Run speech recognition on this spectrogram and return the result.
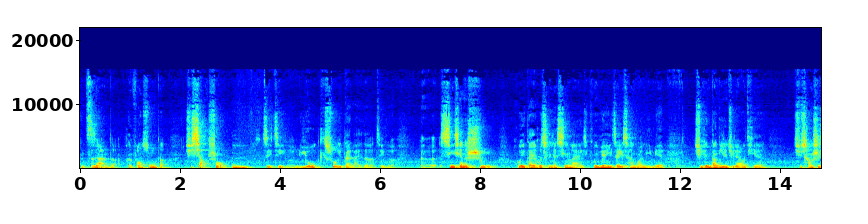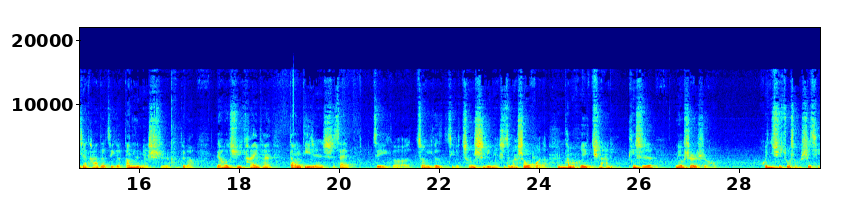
很自然的、很放松的去享受，嗯，这这个旅游所给带来的这个呃新鲜的事物，会大家会沉下心来，更愿意在一餐馆里面去跟当地人去聊聊天，去尝试一下他的这个当地的美食，对吧？然后去看一看当地人是在。这个整一个这个城市里面是怎么样生活的？他们会去哪里？平时没有事儿的时候，会去做什么事情？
